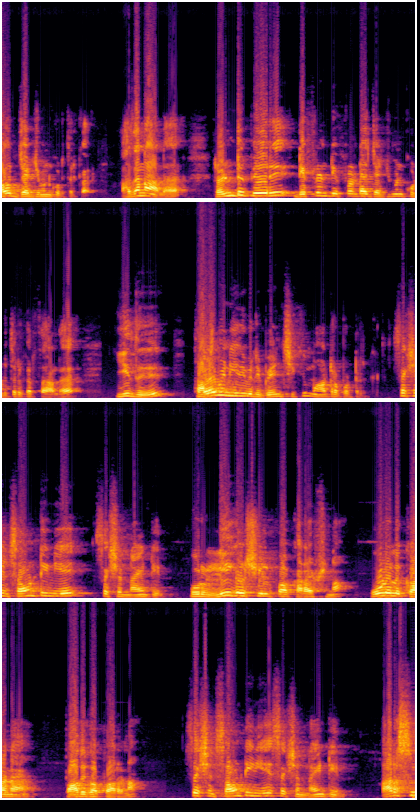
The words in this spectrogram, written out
அவர் ஜட்ஜ்மெண்ட் கொடுத்திருக்காரு. அதனால ரெண்டு பேர் டிஃப்ரெண்ட் டிஃப்ரெண்ட்டாக ஜட்ஜ்மெண்ட் கொடுத்துருக்கிறதால இது தலைமை நீதிபதி பெஞ்சுக்கு மாற்றப்பட்டிருக்கு. Section seventeen A section nineteen ஒரு லீகல் ஷீல்ட் ஃபார் கரப்ஷனா ஊழலுக்கான பாதுகாப்பாரனா section seventeen A section nineteen அரசு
